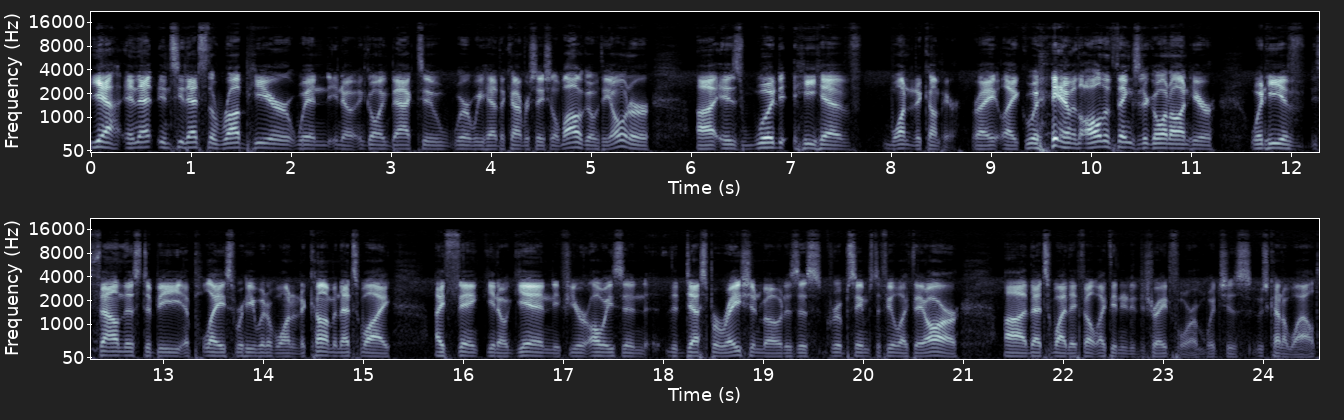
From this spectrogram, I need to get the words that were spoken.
Yeah, and that and see that's the rub here when you know, going back to where we had the conversation a while ago with the owner, uh, is would he have wanted to come here, right? Like would, you know, with all the things that are going on here, would he have found this to be a place where he would have wanted to come? And that's why I think you know, again, if you're always in the desperation mode, as this group seems to feel like they are. Uh, that's why they felt like they needed to trade for him, which is was kind of wild.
